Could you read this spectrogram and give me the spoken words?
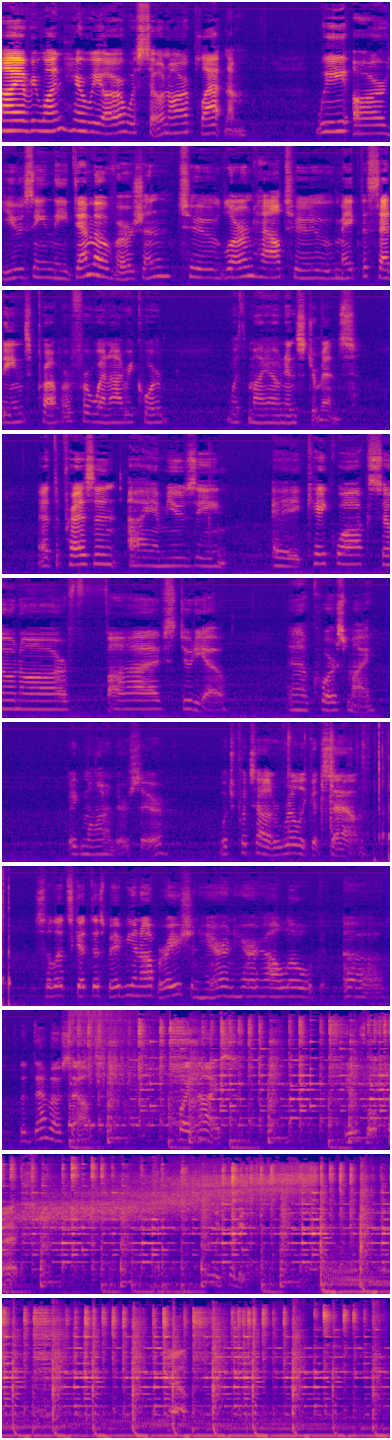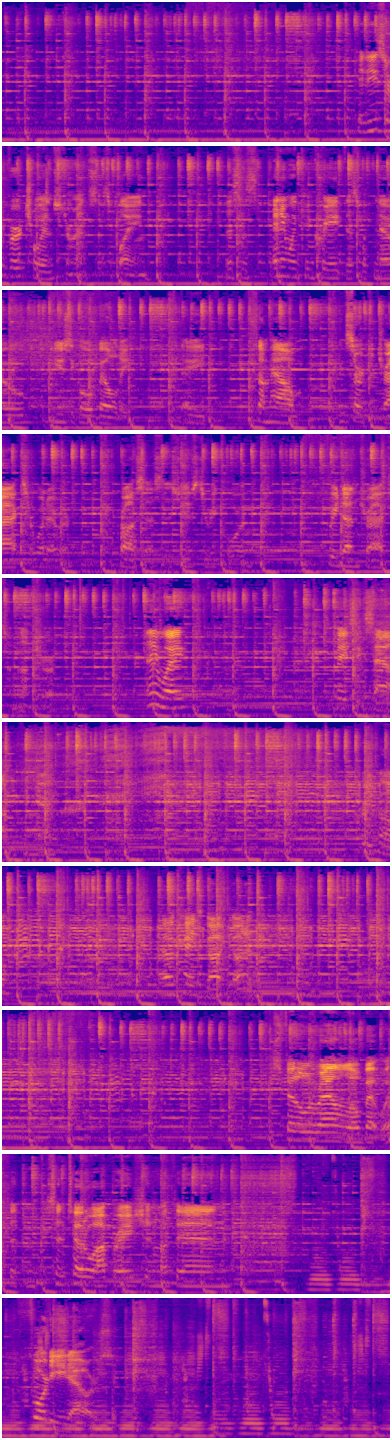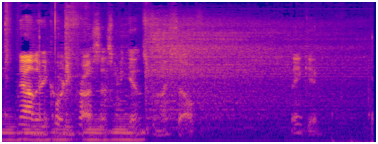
Hi everyone, here we are with Sonar Platinum. We are using the demo version to learn how to make the settings proper for when I record with my own instruments. At the present I am using a Cakewalk Sonar 5 Studio and of course my big monitors there which puts out a really good sound. So let's get this baby in operation here and hear how low uh, the demo sounds. Quite nice. Beautiful effects. These are virtual instruments it's playing. Anyone can create this with no musical ability. They somehow insert the tracks or whatever process is used to record pre-done tracks. I'm not sure. Anyway, basic sound. Pretty cool. Okay, Scott, got it. Fiddle around a little bit with it. In total operation within 48 hours. Now the recording process begins for myself. Thank you.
